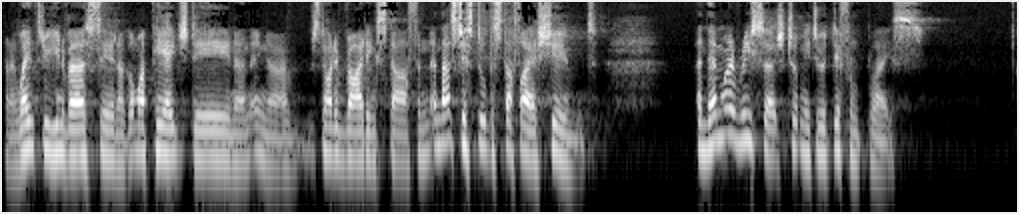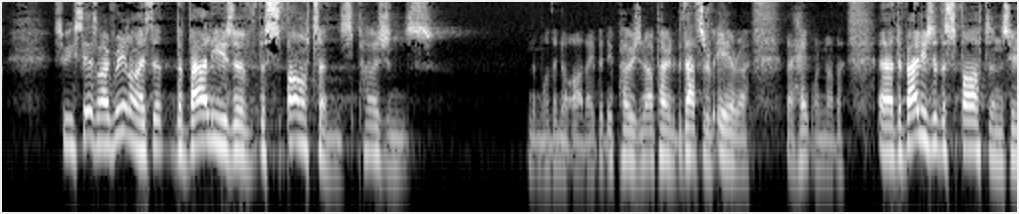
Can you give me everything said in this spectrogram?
And I went through university and I got my PhD and, and you know, I started writing stuff. And, and that's just all the stuff I assumed. And then my research took me to a different place. So he says, I realized that the values of the Spartans, Persians, well, they're not, are they? But the opposing opponent, but that sort of era, they hate one another. Uh, the values of the Spartans who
